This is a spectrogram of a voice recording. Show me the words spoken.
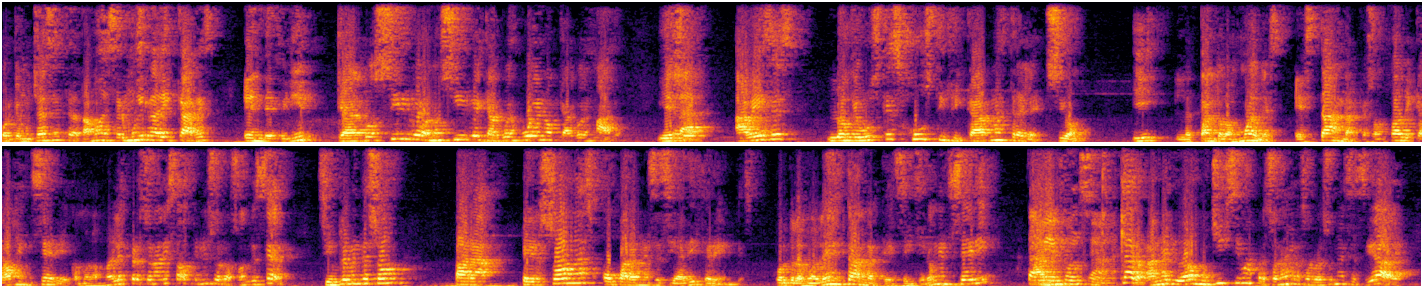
porque muchas veces tratamos de ser muy radicales en definir que algo sirve o no sirve, que algo es bueno, que algo es malo. Y eso a veces lo que busca es justificar nuestra elección. Y tanto los muebles estándar, que son fabricados en serie, como los muebles personalizados tienen su razón de ser. Simplemente son para personas o para necesidades diferentes. Porque los muebles estándar que se hicieron en serie también funcionan. Claro, han ayudado a muchísimas personas a resolver sus necesidades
